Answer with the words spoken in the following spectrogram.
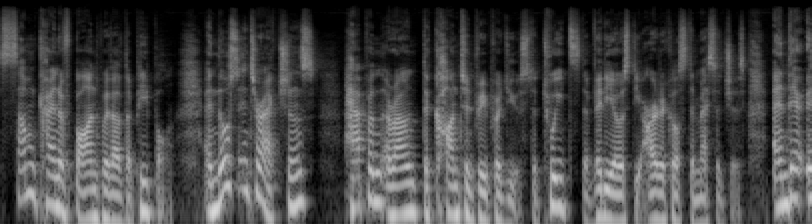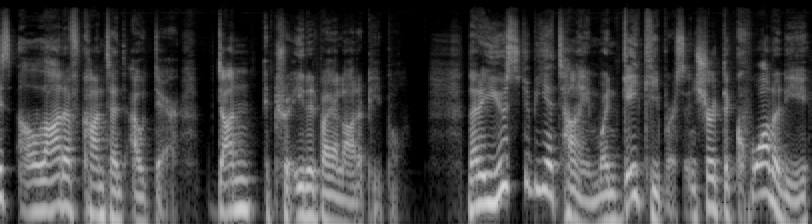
some kind of bond with other people. And those interactions happen around the content we produce the tweets, the videos, the articles, the messages. And there is a lot of content out there, done and created by a lot of people. Now, there used to be a time when gatekeepers ensured the quality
